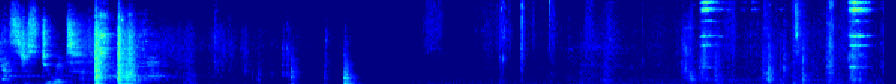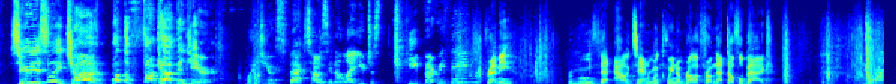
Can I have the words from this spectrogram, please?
Yes, just do it. Seriously, John, what the fuck happened here? What did you expect? I was gonna let you just keep everything? Remi, remove that Alexander McQueen umbrella from that duffel bag. You know what?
